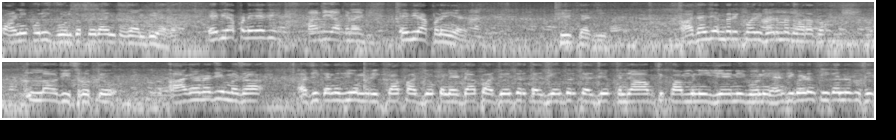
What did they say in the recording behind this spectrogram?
ਪਾਣੀ ਪੂਰੀ ਗੋਲ ਗੱਪੇ ਦਾ ਇੰਤਜ਼ਾਮ ਵੀ ਹੈਗਾ। ਇਹ ਵੀ ਆਪਣੇ ਹੈ ਜੀ? ਹਾਂਜੀ ਆਪਣਾ ਜੀ। ਇਹ ਵੀ ਆਪਣੇ ਹੀ ਹੈ। ਹਾਂਜੀ। ਠੀਕ ਹੈ ਜੀ। ਆ ਜਾਓ ਜੀ ਅੰਦਰ ਇੱਕ ਵਾਰੀ ਫਿਰ ਮੈਂ ਦੁਬਾਰਾ ਤੋਂ। ਲਓ ਜੀ ਸਰੋਤਿਓ ਆ ਗਿਆ ਨਾ ਜੀ ਮਜ਼ਾ। ਅਸੀਂ ਕਹਿੰਦੇ ਜੀ ਅਮਰੀਕਾ ਭਾਜੋ ਕੈਨੇਡਾ ਭਾਜੋ ਇੱਧਰ ਚੱਲ ਜੀ ਉੱਧਰ ਚੱਲ ਜੀ ਪੰਜਾਬ 'ਚ ਕੰਮ ਨਹੀਂ ਇਹ ਨਹੀਂ ਉਹ ਨਹੀਂ। ਹਾਂਜੀ ਮੈਡਮ ਕੀ ਕਹਿੰਦੇ ਤੁਸੀਂ?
